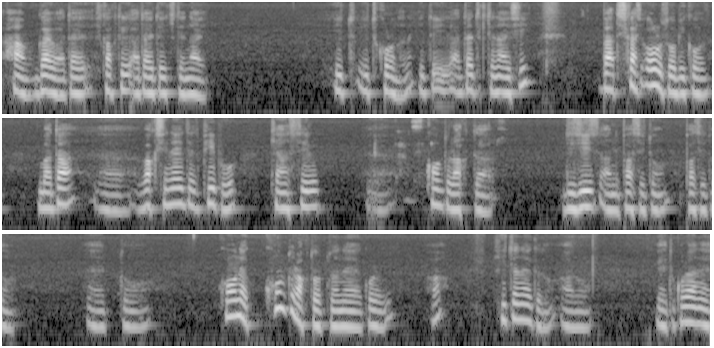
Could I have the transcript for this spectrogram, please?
ハーム害を与え比較的与えてきてない it, it コロナね it 与えてきてないし but しかし also because また uh, vaccinated people can still uh, contract the disease and pass it on, pass it on. えっと、このね、 contract ってね、これ、あ？引いてないけど、あの、えっと、これはね、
